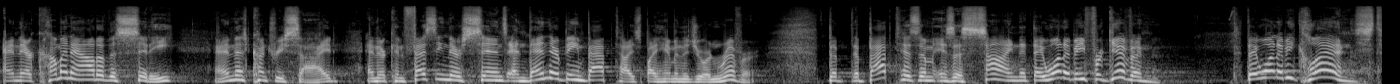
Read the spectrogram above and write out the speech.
And they're coming out of the city and the countryside, and they're confessing their sins, and then they're being baptized by him in the Jordan River. The, the baptism is a sign that they want to be forgiven, they want to be cleansed.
